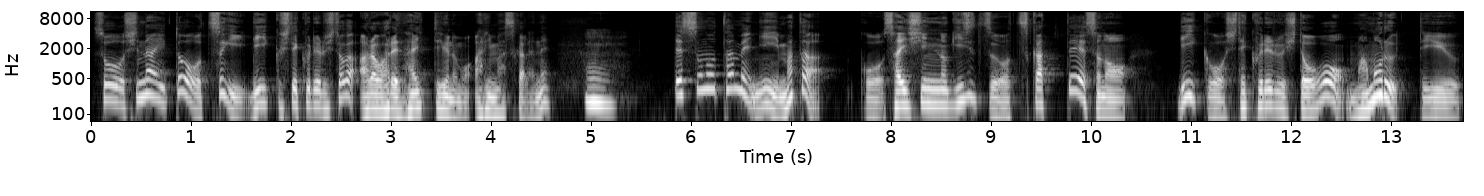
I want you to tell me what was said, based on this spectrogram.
そうしないと次リークしてくれる人が現れないっていうのもありますからね。うん。で、そのためにまたこう最新の技術を使ってそのリークをしてくれる人を守るっていう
